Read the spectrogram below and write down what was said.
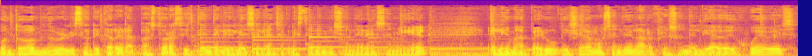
con todos, mi nombre es Luis Enrique Carrera, pastor asistente de la Iglesia Alianza Cristiana y Misionera en San Miguel, en Lima, Perú. Quisiéramos tener la reflexión del día de hoy, jueves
